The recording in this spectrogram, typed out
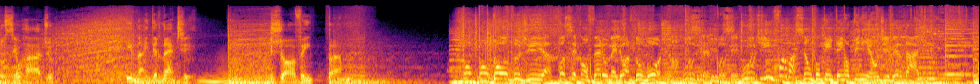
No seu rádio e na internet. Jovem Pan. Todo dia você confere o melhor do humor, a música que você curte e informação com quem tem opinião de verdade.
